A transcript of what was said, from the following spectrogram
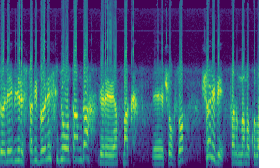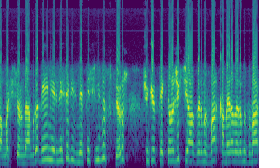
söyleyebiliriz. Tabi böylesi bir ortamda görev yapmak e, çok zor. Şöyle bir tanımlama kullanmak istiyorum ben burada. Deyim yerine ise biz nefesimizi tutuyoruz. Çünkü teknolojik cihazlarımız var, kameralarımız var.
